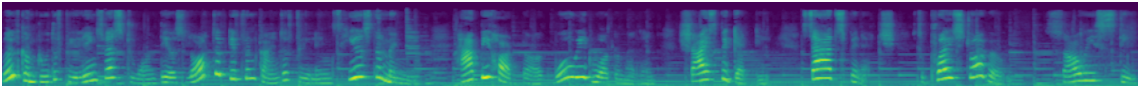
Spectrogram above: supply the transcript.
Welcome to the Feelings Restaurant. There's lots of different kinds of feelings. Here's the menu Happy hot dog, worried watermelon, shy spaghetti, sad spinach, surprise strawberry, sorry steak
